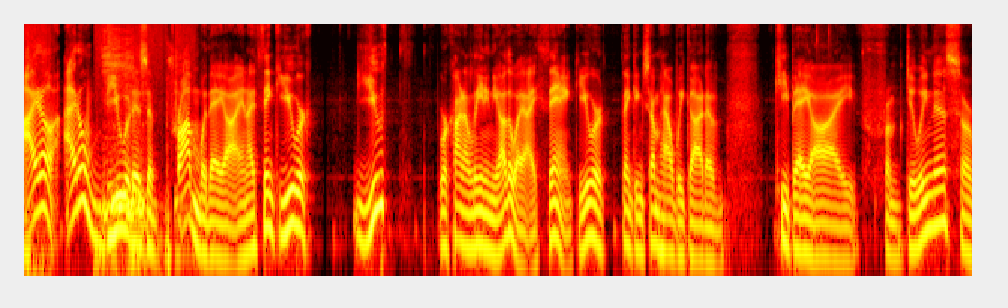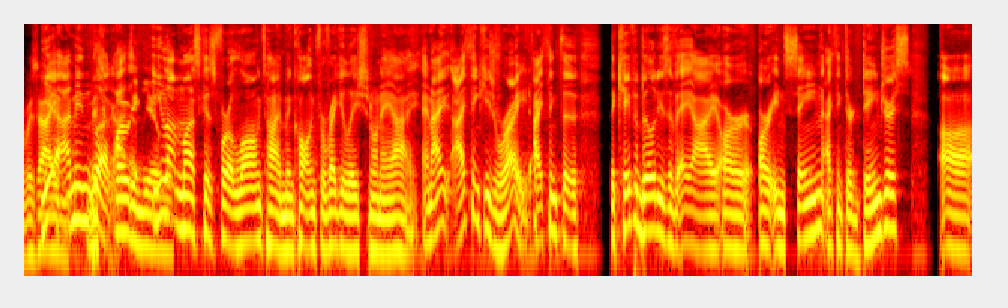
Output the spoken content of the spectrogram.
I don't I don't view it as a problem with AI. And I think you were you were kind of leaning the other way. I think you were thinking somehow we got to keep AI from doing this, or was I? Yeah, I mean, look, I, you? Elon Musk has for a long time been calling for regulation on AI, and I, I think he's right. I think the the capabilities of AI are are insane. I think they're dangerous. Uh,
